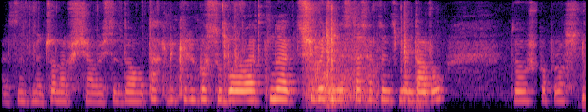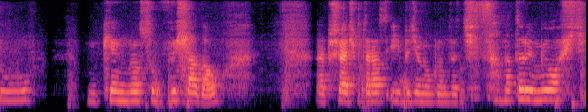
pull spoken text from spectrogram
Ale jestem zmęczona, już chciałam wejść do domu. Tak mi kręgosłup bolał, jak- no jak 3 godziny stać na tym cmentarzu, to już po prostu mi kręgosłup wysiadał. Ale teraz i będziemy oglądać Sanatorium Miłości.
